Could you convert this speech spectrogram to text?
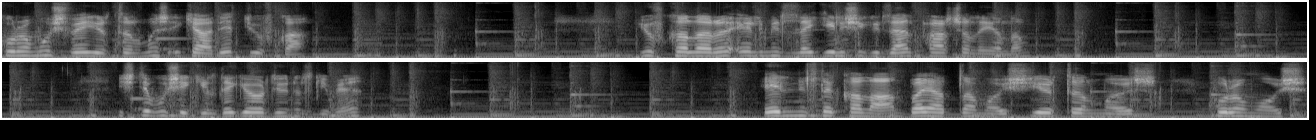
Kurumuş ve yırtılmış 2 adet yufka. Yufkaları elimizle gelişi güzel parçalayalım. İşte bu şekilde gördüğünüz gibi. Elinizde kalan bayatlamış, yırtılmış, kurumuş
